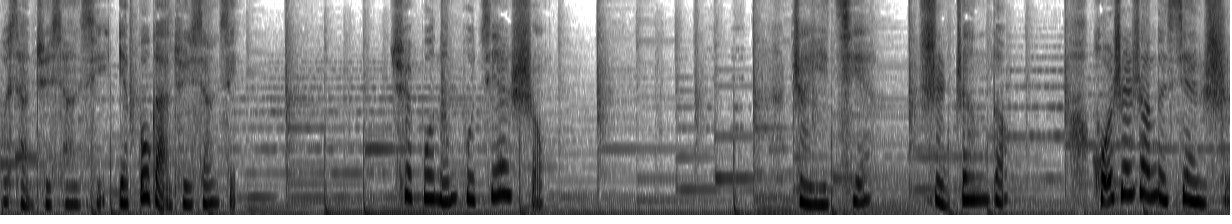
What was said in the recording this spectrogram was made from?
不想去相信，也不敢去相信，却不能不接受。这一切是真的，活生生的现实。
